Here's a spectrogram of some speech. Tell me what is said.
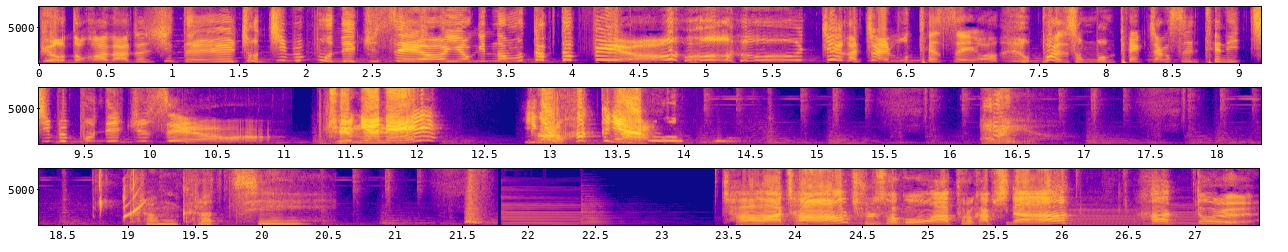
교도관 아저씨들 저 집에 보내주세요. 여기 너무 답답해요. 제가 잘못했어요. 반성문 100장 쓸 테니 집에 보내주세요. 조용히 하네? 이걸 확 그냥 에휴. 그럼 그렇지. 자, 자, 줄 서고 앞으로 갑시다. 핫 둘,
